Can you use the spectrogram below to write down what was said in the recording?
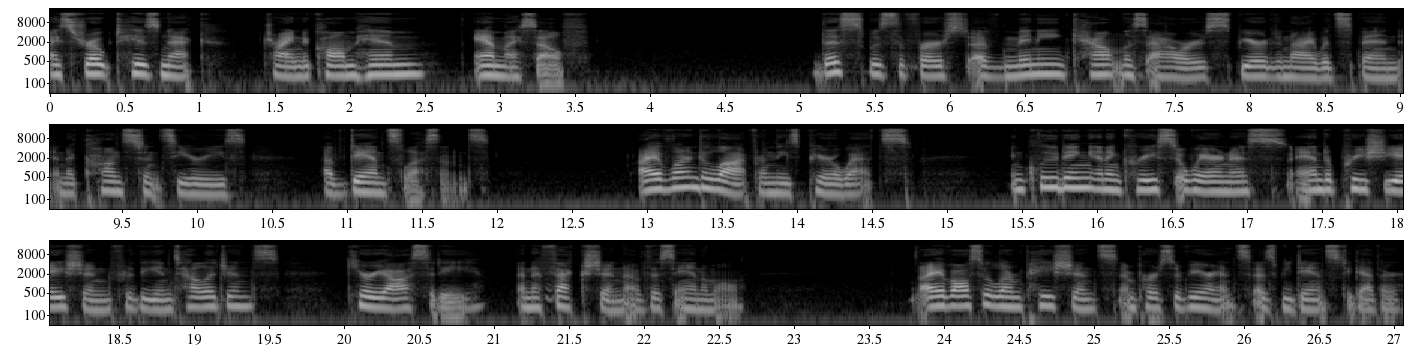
I stroked his neck, trying to calm him and myself. This was the first of many countless hours Spirit and I would spend in a constant series of dance lessons. I have learned a lot from these pirouettes, including an increased awareness and appreciation for the intelligence, curiosity, and affection of this animal. I have also learned patience and perseverance as we dance together.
